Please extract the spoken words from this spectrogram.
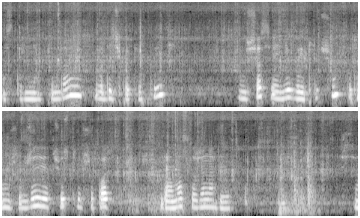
Остальне кидаю, водичка кипить. Зараз я її виключу, тому що вже я чувствую, що пар... да, масло вже нагрілося. Все.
